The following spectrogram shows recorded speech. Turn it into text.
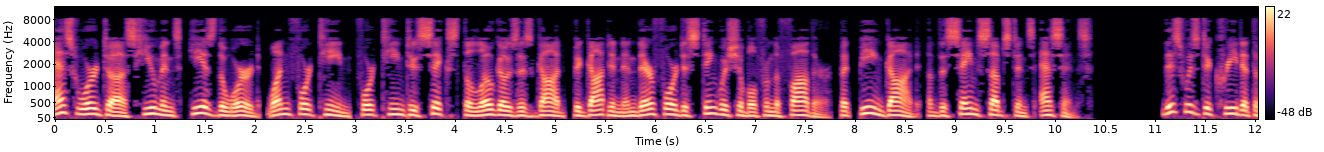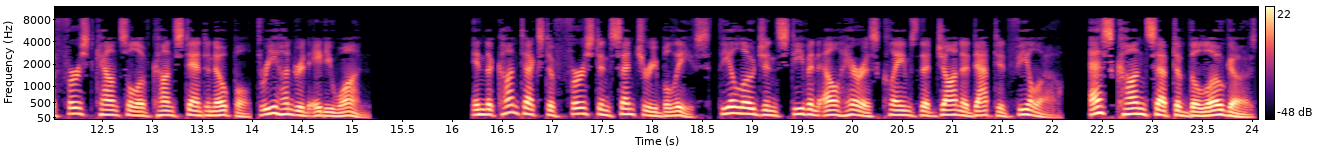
S word to us humans, he is the Word, 114 14 the Logos is God, begotten and therefore distinguishable from the Father, but, being God, of the same substance essence. This was decreed at the First Council of Constantinople 381. In the context of 1st and century beliefs, theologian Stephen L. Harris claims that John adapted Philo. S concept of the Logos,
